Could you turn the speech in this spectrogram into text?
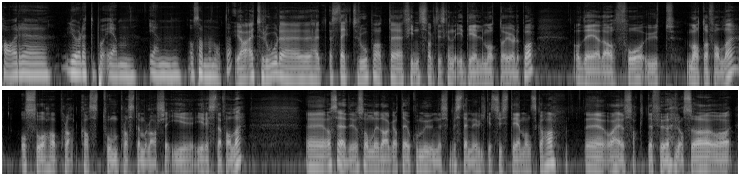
har, uh, gjør dette på én og samme måte? Ja, jeg tror det, jeg har sterk tro på at det finnes faktisk en ideell måte å gjøre det på. Og det er da å få ut matavfallet, og så ha pla kast tom plastemballasje i, i restavfallet. Eh, og så er det jo sånn i dag at det er jo kommuner som bestemmer hvilket system man skal ha. Eh, og jeg har jo sagt det før også, og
